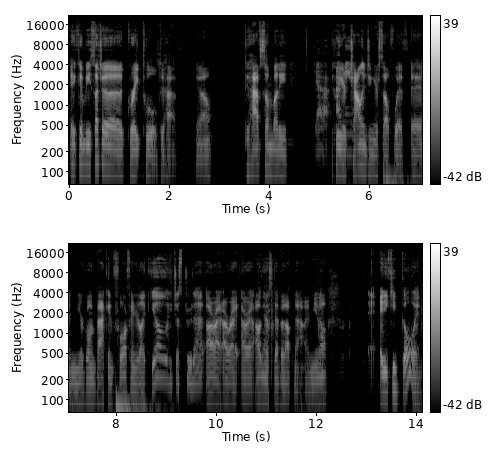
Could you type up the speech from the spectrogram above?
it can be such a great tool to have, you know? To have somebody Yeah. who I you're mean, challenging yourself with and you're going back and forth and you're like, "Yo, you just drew that. All right, all right, all right. I'm going to step it up now." And you know, and you keep going,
